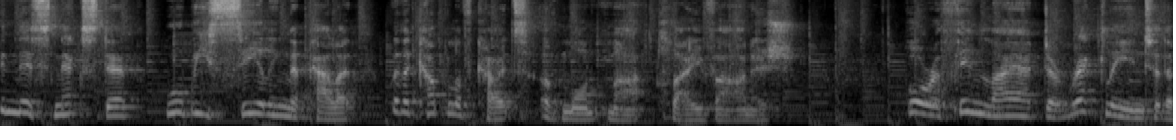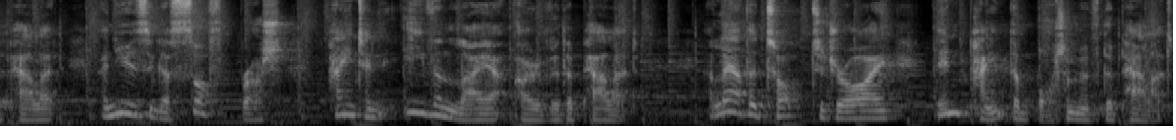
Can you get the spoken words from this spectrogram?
In this next step, we'll be sealing the palette with a couple of coats of Mont Marte clay varnish. Pour a thin layer directly into the palette and using a soft brush, paint an even layer over the palette. Allow the top to dry, then paint the bottom of the palette.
